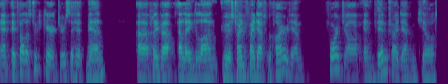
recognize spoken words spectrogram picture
And it follows two characters, a hitman uh, played by Alain Delon, who is trying to find out who hired him for a job and then tried to have him killed,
